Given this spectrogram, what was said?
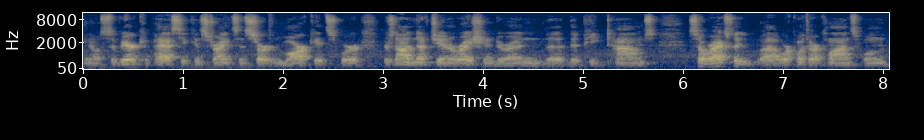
you know severe capacity constraints in certain markets where there's not enough generation during the, the peak times. So we're actually uh, working with our clients on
